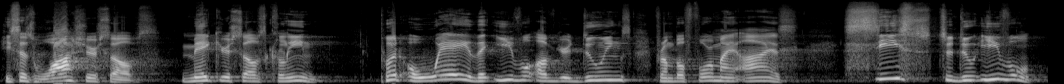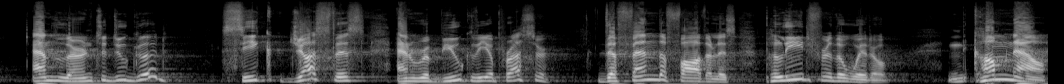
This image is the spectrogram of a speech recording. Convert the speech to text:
He says, Wash yourselves, make yourselves clean. Put away the evil of your doings from before my eyes. Cease to do evil and learn to do good. Seek justice and rebuke the oppressor. Defend the fatherless. Plead for the widow. Come now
